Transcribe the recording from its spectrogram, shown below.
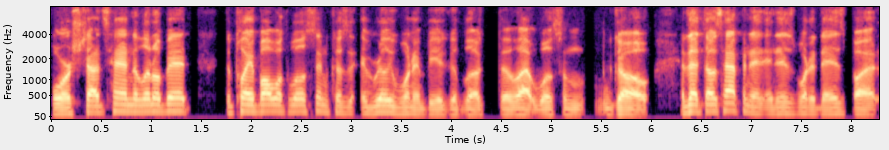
force Jed's hand a little bit to play ball with Willson because it really wouldn't be a good look to let Willson go. If that does happen, it, it is what it is. But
